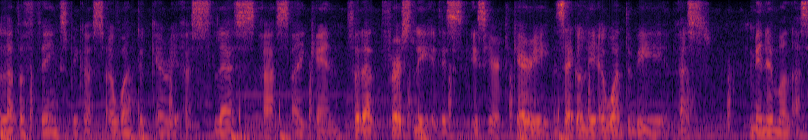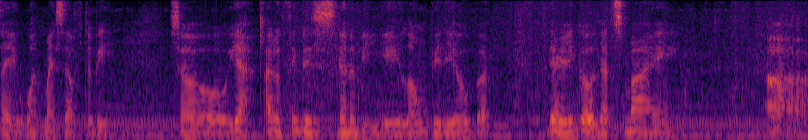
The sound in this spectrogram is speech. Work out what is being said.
a lot of things because I want to carry as less as I can so that firstly it is easier to carry and secondly I want to be as minimal as I want myself to be so yeah I don't think this is gonna be a long video but there you go that's my uh,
